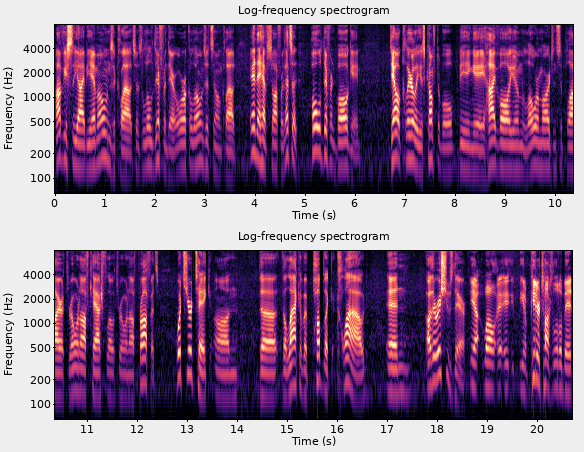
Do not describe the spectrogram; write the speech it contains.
Obviously IBM owns a cloud, so it's a little different there. Oracle owns its own cloud, and they have software. That's a whole different ball game. Dell clearly is comfortable being a high volume, lower margin supplier, throwing off cash flow, throwing off profits. What's your take on the, the lack of a public cloud and are there issues there? Yeah, well, it, you know, Peter talked a little bit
